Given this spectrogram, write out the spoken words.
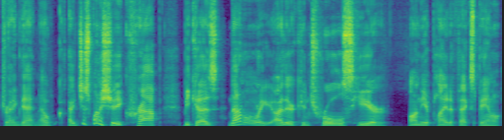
Drag that. Now, I just want to show you crop because not only are there controls here on the applied effects panel,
